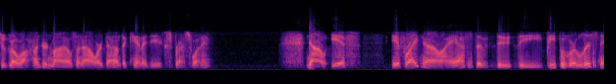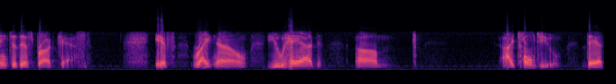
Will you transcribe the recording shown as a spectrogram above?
to go 100 miles an hour down the Kennedy Expressway. Now, if if right now I ask the, the, the people who are listening to this broadcast, if right now you had, um, I told you that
